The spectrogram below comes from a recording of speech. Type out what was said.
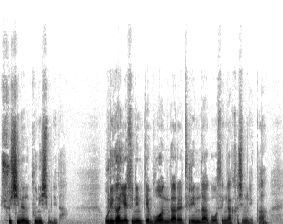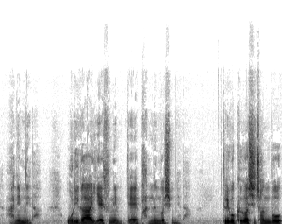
주시는 분이십니다. 우리가 예수님께 무언가를 드린다고 생각하십니까? 아닙니다. 우리가 예수님께 받는 것입니다. 그리고 그것이 전부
